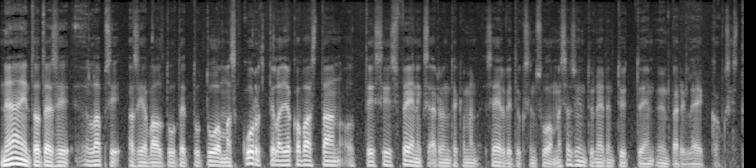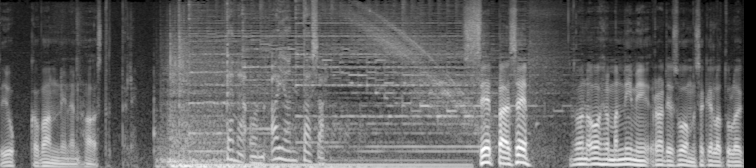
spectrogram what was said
Näin totesi lapsiasiavaltuutettu Tuomas Kurttila, joka vastaan otti siis Phoenix ryn tekemän selvityksen Suomessa syntyneiden tyttöjen ympärileikkauksesta. Jukka Vanninen haastatteli. Tämä on ajan tasa. Sepä se on ohjelman nimi. Radio Suomessa kello tulee 10.32.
